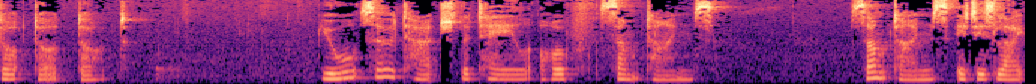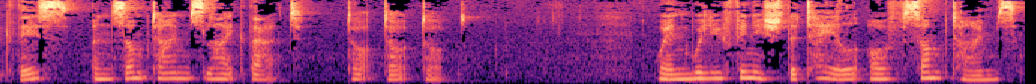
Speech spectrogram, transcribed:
dot dot dot. You also attach the tail of sometimes. Sometimes it is like this and sometimes like that. Dot dot dot. When will you finish the tale of sometimes?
